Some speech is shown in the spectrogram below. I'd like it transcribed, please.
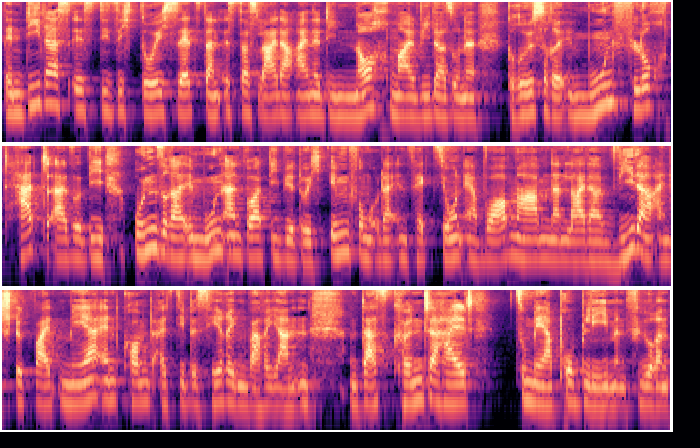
Wenn die das ist, die sich durchsetzt, dann ist das leider eine, die noch mal wieder so eine größere Immunflucht hat, also die unserer Immunantwort, die wir durch Impfung oder Infektion erworben haben, dann leider wieder ein Stück weit mehr entkommt als die bisherigen Varianten. Und das könnte halt zu mehr Problemen führen.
